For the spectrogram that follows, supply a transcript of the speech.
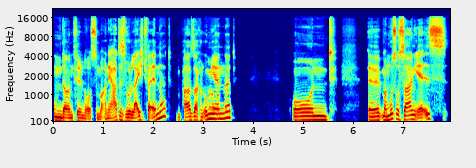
um da einen Film draus zu machen. Er hat es wohl leicht verändert, ein paar Sachen umgeändert. Und äh, man muss auch sagen, er ist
